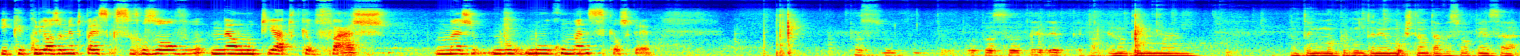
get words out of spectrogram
e que curiosamente parece que se resolve não no teatro que ele faz, mas no, no romance que ele escreve. Posso. posso epá, eu não tenho uma. Não tenho uma pergunta nem uma questão, estava só a pensar.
